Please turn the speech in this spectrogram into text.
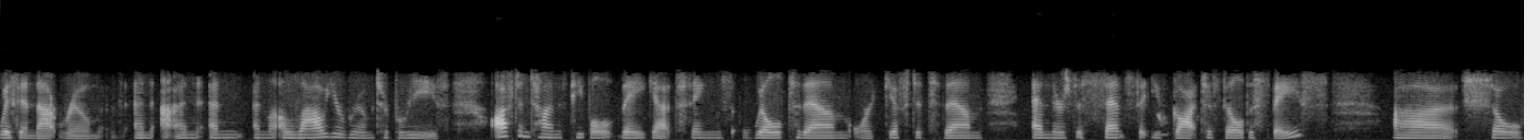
within that room and and and and allow your room to breathe. Oftentimes people they get things willed to them or gifted to them and there's this sense that you've got to fill the space. Uh, so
